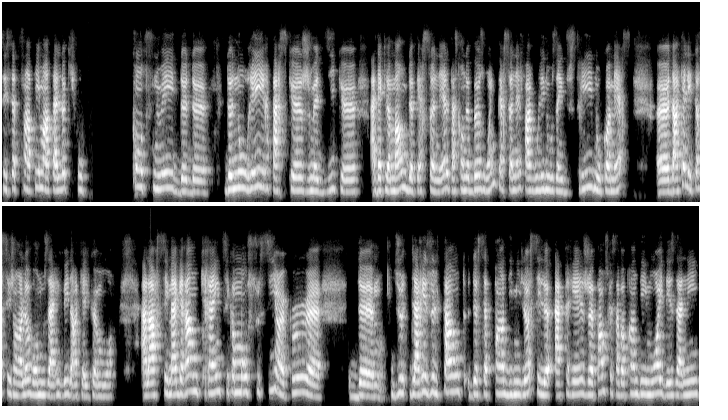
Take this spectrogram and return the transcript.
C'est cette santé mentale-là qu'il faut continuer de, de, de, nourrir parce que je me dis que avec le manque de personnel, parce qu'on a besoin de personnel faire rouler nos industries, nos commerces, euh, dans quel état ces gens-là vont nous arriver dans quelques mois. Alors, c'est ma grande crainte, c'est comme mon souci un peu. Euh, de, la résultante de cette pandémie-là, c'est le après. Je pense que ça va prendre des mois et des années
